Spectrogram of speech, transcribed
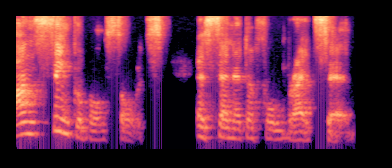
unthinkable thoughts, as Senator Fulbright said.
